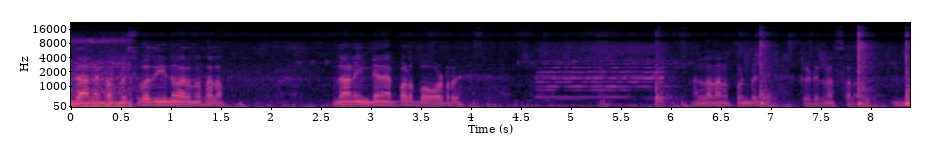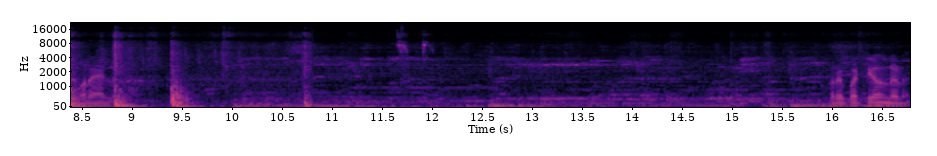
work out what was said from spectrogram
ഇതാണ് കേട്ടോ പശുപതി എന്ന് പറയുന്ന സ്ഥലം. ഇതാണ് ഇന്ത്യ നേപ്പാൾ ബോർഡർ നല്ല തണുപ്പുണ്ട്. കിടലിന സ്ഥലം. എന്ന് പറയാനില്ല. കുറേ പട്ടികളുണ്ട് അവിടെ.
